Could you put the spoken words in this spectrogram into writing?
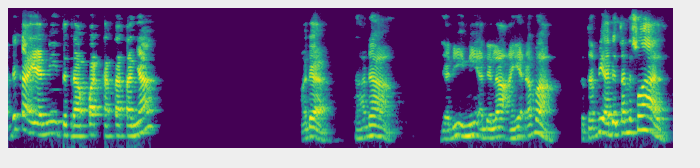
Adakah ayat ni terdapat kata tanya? Ada? Tak ada. Jadi ini adalah ayat apa? Tetapi ada tanda soal.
